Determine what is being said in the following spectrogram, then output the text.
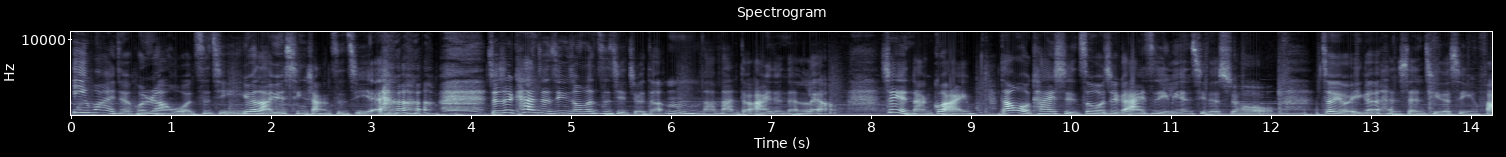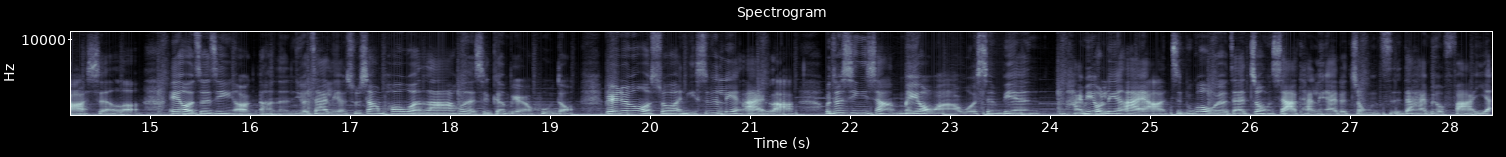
意外的会让我自己越来越欣赏自己，就是看着镜中的自己，觉得嗯，满满的爱的能量。这也难怪，当我开始做这个爱自己练习的时候。就有一个很神奇的事情发生了，因为我最近有可能有在脸书上 po 文啦，或者是跟别人互动，别人就跟我说：“你是不是恋爱啦？”我就心想：“没有啊，我身边还没有恋爱啊，只不过我有在种下谈恋爱的种子，但还没有发芽。”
